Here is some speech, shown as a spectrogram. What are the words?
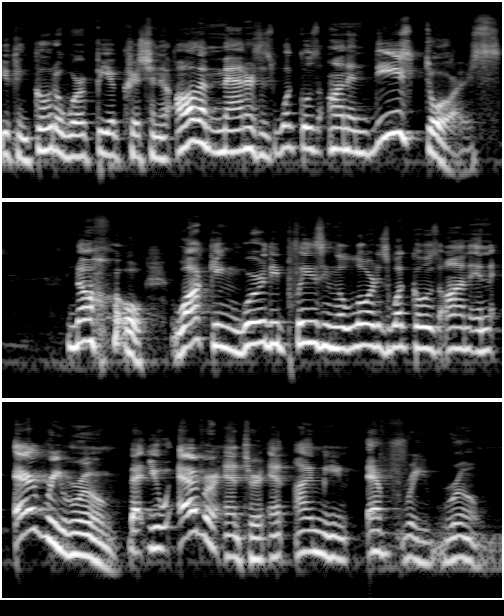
you can go to work, be a Christian, and all that matters is what goes on in these doors. No, walking worthy, pleasing the Lord is what goes on in every room that you ever enter, and I mean every room.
